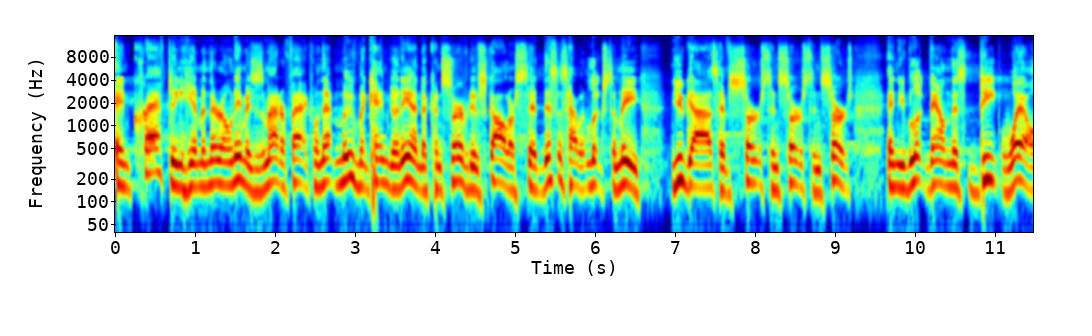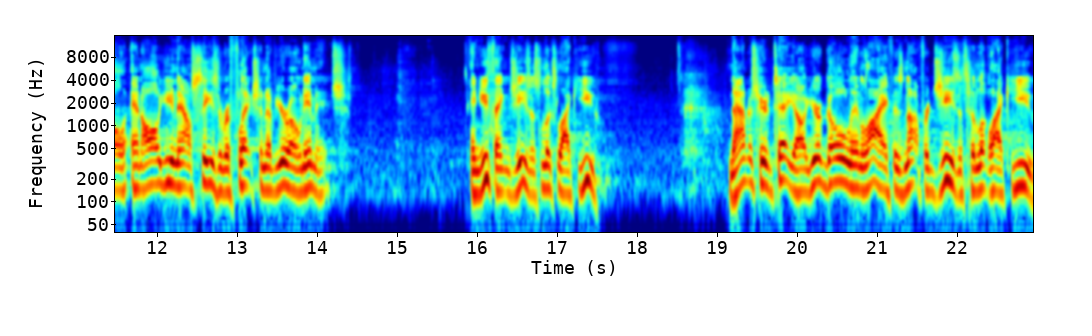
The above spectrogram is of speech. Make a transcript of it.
and crafting him in their own image. As a matter of fact, when that movement came to an end, a conservative scholar said, This is how it looks to me. You guys have searched and searched and searched, and you've looked down this deep well, and all you now see is a reflection of your own image. And you think Jesus looks like you. Now, I'm just here to tell y'all your goal in life is not for Jesus to look like you.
